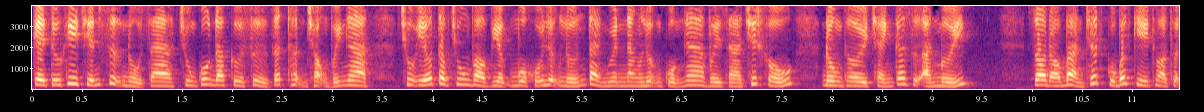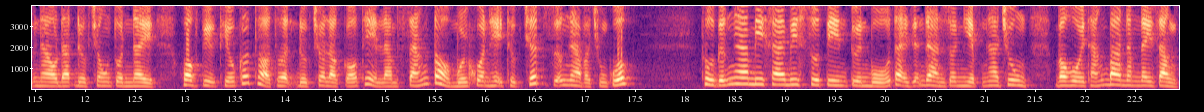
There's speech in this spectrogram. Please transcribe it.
Kể từ khi chiến sự nổ ra, Trung Quốc đã cư xử rất thận trọng với Nga, chủ yếu tập trung vào việc mua khối lượng lớn tài nguyên năng lượng của Nga với giá chiết khấu, đồng thời tránh các dự án mới. Do đó, bản chất của bất kỳ thỏa thuận nào đạt được trong tuần này hoặc việc thiếu các thỏa thuận được cho là có thể làm sáng tỏ mối quan hệ thực chất giữa Nga và Trung Quốc. Thủ tướng Nga Mikhail Mishutin tuyên bố tại Diễn đàn Doanh nghiệp Nga-Trung vào hồi tháng 3 năm nay rằng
